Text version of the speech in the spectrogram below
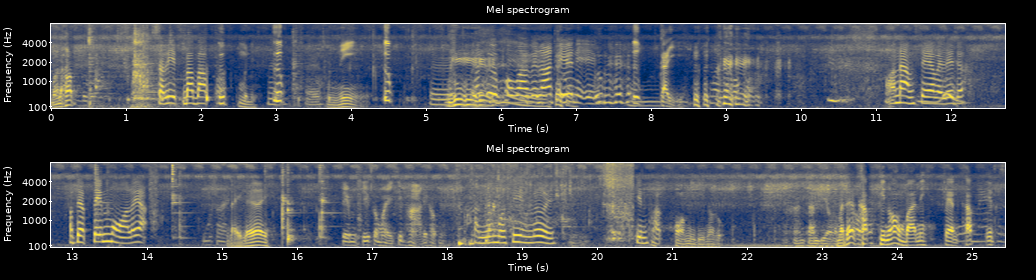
มาแล้วครับสลิดบับบับอึ๊บมือนี่อึ๊บนี่อึ๊บเออมันคือเพราะว่าเวลาเทนี่เองอึ๊บไก่มันจะบ่พอเอาน้ำแช่ไว้เลยเด้อ เอาแบบเต็มหม้อเลยอะอู้ใช่ได้เลยเต็มซีสมัยสิบหาเลยครับขันยังบ่ซิมเลย กินผักหอมดีๆเนาะลูกอาหารจานเดียวมาเด้อครับพี่น้องบ้านนี้แฟนครับ FC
